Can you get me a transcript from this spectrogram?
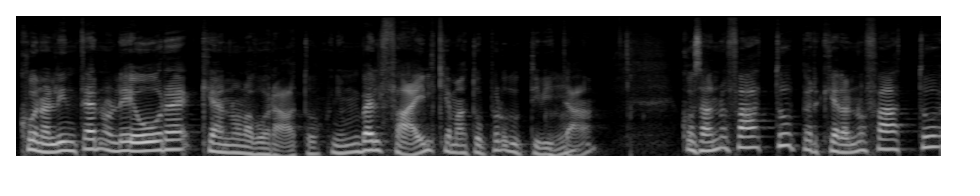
con all'interno le ore che hanno lavorato. Quindi un bel file chiamato produttività. Cosa hanno fatto? Perché l'hanno fatto?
